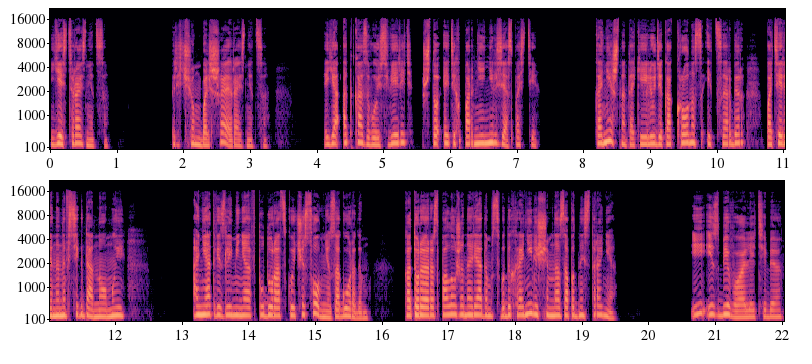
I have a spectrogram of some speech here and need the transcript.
Есть разница. Причем большая разница. Я отказываюсь верить, что этих парней нельзя спасти. Конечно, такие люди, как Кронос и Цербер, потеряны навсегда, но мы... Они отвезли меня в ту дурацкую часовню за городом, которая расположена рядом с водохранилищем на западной стороне. «И избивали тебя»,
